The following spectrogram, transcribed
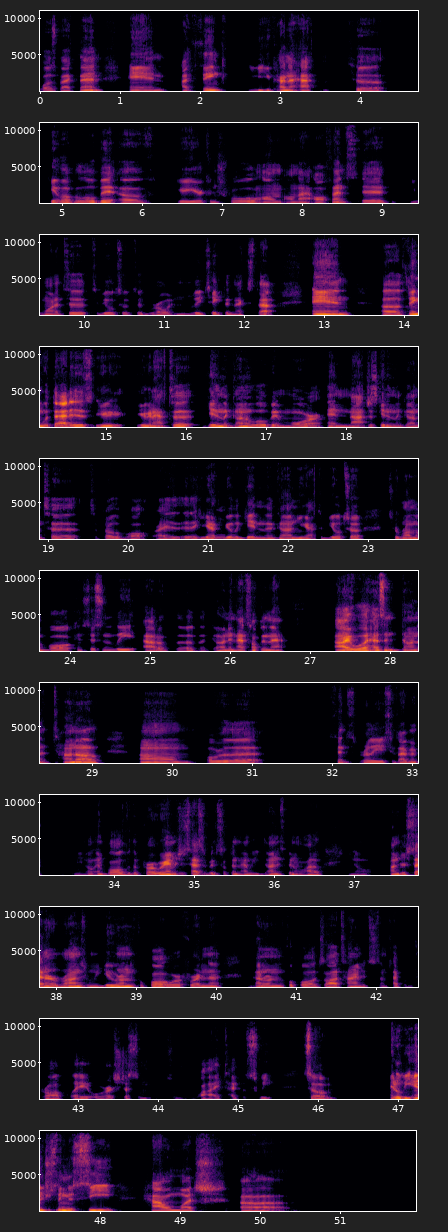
was back then. And I think you, you kind of have to give up a little bit of your your control on on that offense if you wanted to to be able to to grow it and really take the next step. And uh thing with that is you're you're gonna have to get in the gun a little bit more and not just get in the gun to to throw the ball right? You have to be able to get in the gun. You have to be able to to run the ball consistently out of the the gun. And that's something that iowa hasn't done a ton of um over the since really since i've been you know, involved with the program. It just hasn't been something that we've done. It's been a lot of, you know, under center runs when we do run the football, or if we're in the gun running the football, it's a lot of times it's some type of draw play or it's just some some wide type of sweep. So it'll be interesting to see how much uh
